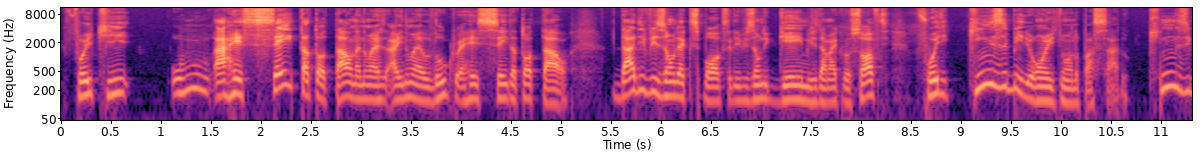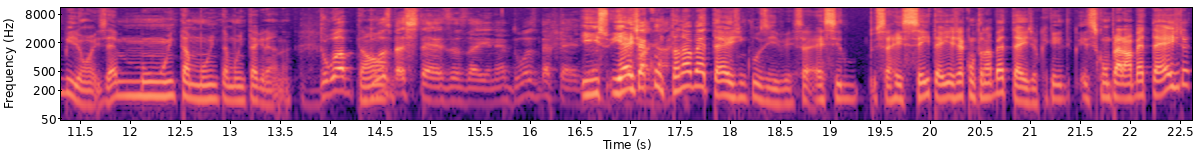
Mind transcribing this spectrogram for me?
foi que o, a receita total, né? Não é, aí não é lucro, é receita total da divisão de Xbox, a divisão de games da Microsoft, foi de 15 bilhões no ano passado. 15 bilhões. É muita, muita, muita grana. Duas, então, duas Bethesdas aí, né? Duas Bethesdas. Isso, e aí já contando a Bethesda, inclusive. Essa, essa receita aí já contando a Bethesda. Porque eles compraram a Bethesda,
